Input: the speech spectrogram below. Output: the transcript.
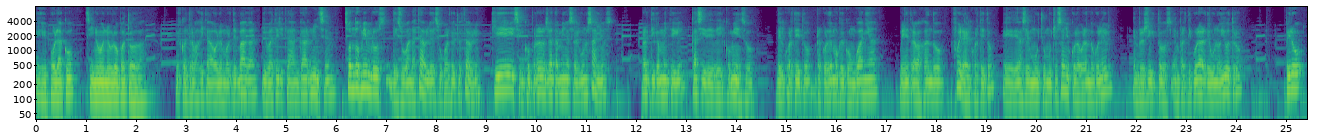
eh, polaco, sino en Europa toda el contrabajista Ole Morten Bagan y el baterista Gar Nielsen, son dos miembros de su banda estable, de su cuarteto estable, que se incorporaron ya también hace algunos años, prácticamente casi desde el comienzo del cuarteto. Recordemos que con Guaña venía trabajando fuera del cuarteto, eh, desde hace muchos, muchos años colaborando con él, en proyectos en particular de uno y otro, pero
